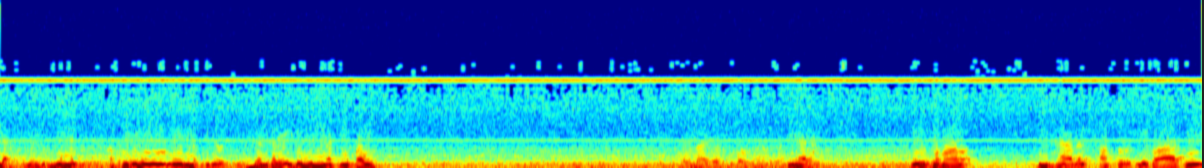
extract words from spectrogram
لا ما أقول إنه مو من التبع والسنة ينبغي يبين الناس بقول لا يعتبر إن هذا الحصر إضافي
